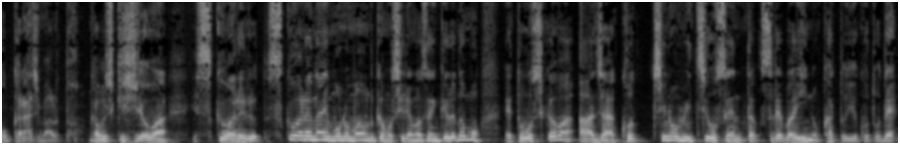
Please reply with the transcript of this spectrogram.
ここから始まると。株式市場は救われる。救われないものもあるかもしれませんけれども、投資家は、ああ、じゃあこっちの道を選択すればいいのかということで、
